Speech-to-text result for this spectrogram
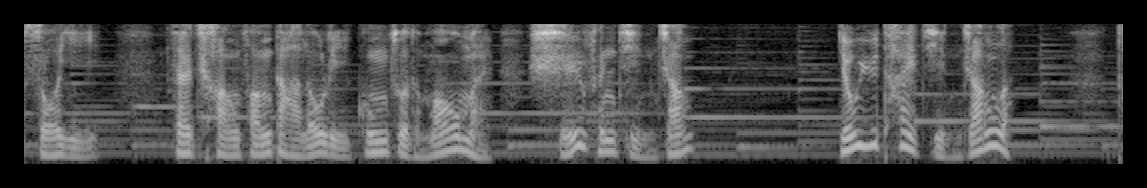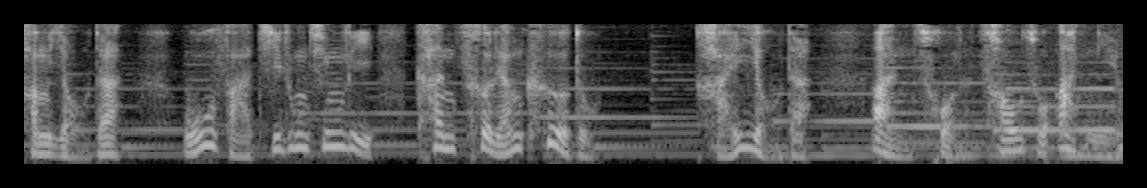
所以，在厂房大楼里工作的猫们十分紧张。由于太紧张了，它们有的无法集中精力看测量刻度，还有的按错了操作按钮。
